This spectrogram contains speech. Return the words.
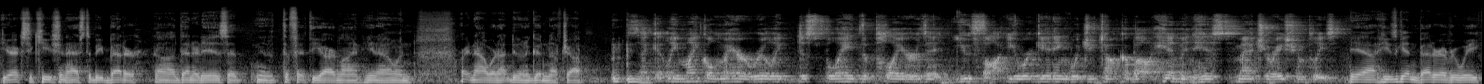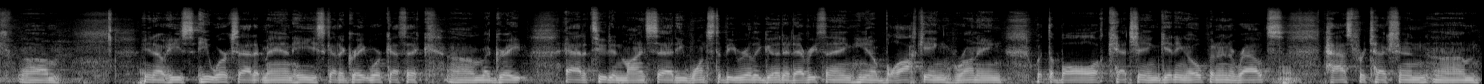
your execution has to be better uh, than it is at you know, the 50 yard line. You know, and right now we're not doing a good enough job. Secondly, Michael Mayer really displayed the player that you thought you were getting. Would you talk about him and his maturation, please? Yeah, he's getting better every week. Um, you know, he's he works at it, man. He's got a great work ethic, um, a great attitude and mindset. He wants to be really good at everything. You know, blocking, running with the ball, catching, getting open in the routes, pass protection. Um,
